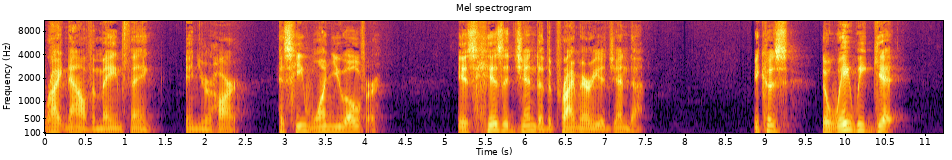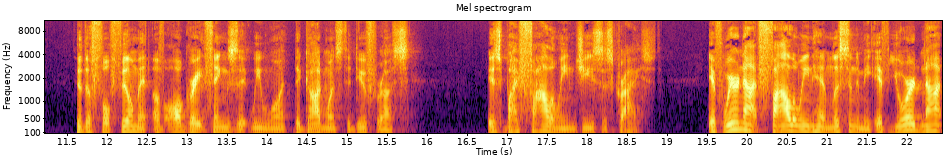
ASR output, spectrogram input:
right now the main thing in your heart? Has He won you over? Is His agenda the primary agenda? Because the way we get to the fulfillment of all great things that we want, that God wants to do for us, is by following Jesus Christ. If we're not following him, listen to me, if you're not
